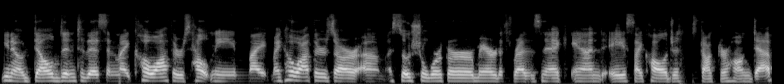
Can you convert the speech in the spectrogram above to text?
you know, delved into this and my co-authors helped me. My, my co-authors are um, a social worker, Meredith Resnick, and a psychologist, Dr. Huong Diep.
